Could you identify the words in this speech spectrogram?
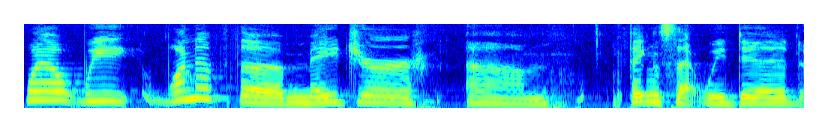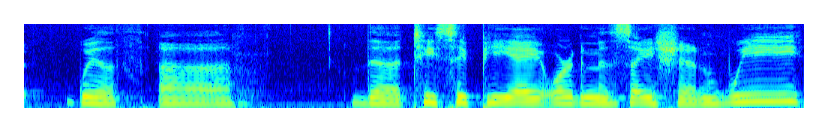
Well, we one of the major um, things that we did with uh, the TCPA organization, we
